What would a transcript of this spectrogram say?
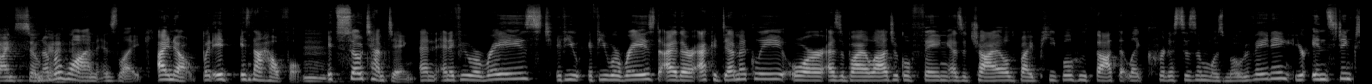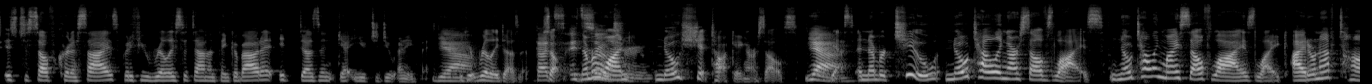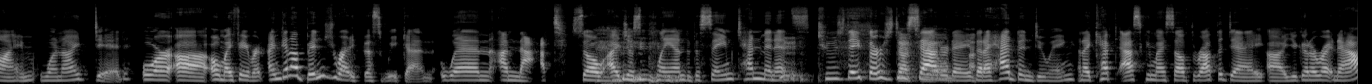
I'm so good number one is like I know, but it is not helpful. Mm. It's so tempting, and and if you were raised, if you if you were raised either academically or as a biological thing as a child by people who thought that like criticism was motivating, your instinct is to self criticize. But if you really sit down and think about it, it doesn't get you to do anything. Yeah. Like, it really doesn't. That's- so it's number so one, true. no shit talking ourselves. Yeah. Yes. And number two, no telling ourselves lies. No telling myself lies like, I don't have time when I did. Or, uh, oh, my favorite, I'm gonna binge write this weekend when I'm not. So I just planned the same 10 minutes Tuesday, Thursday, That's Saturday real. that I had been doing. And I kept asking myself throughout the day, uh, you gonna write now?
